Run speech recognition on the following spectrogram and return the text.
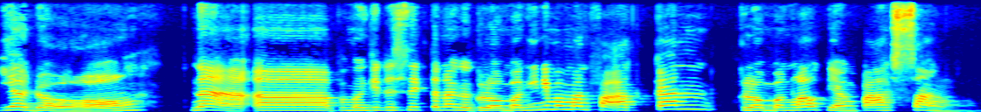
Iya dong. Nah, eh, pembangkit listrik tenaga gelombang ini memanfaatkan gelombang laut yang pasang.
